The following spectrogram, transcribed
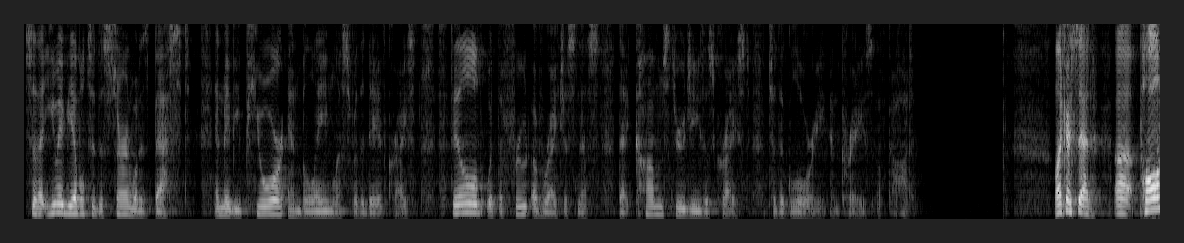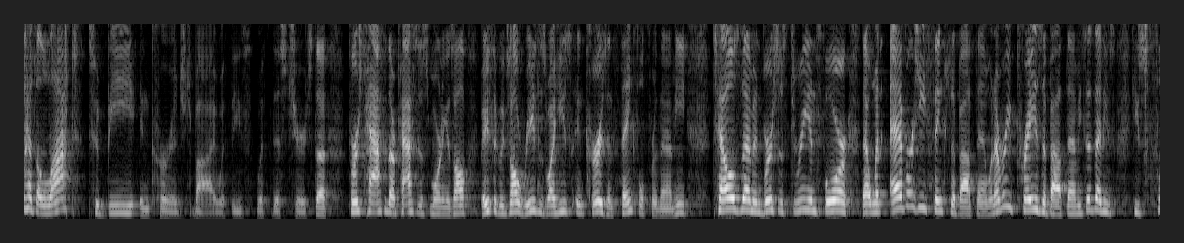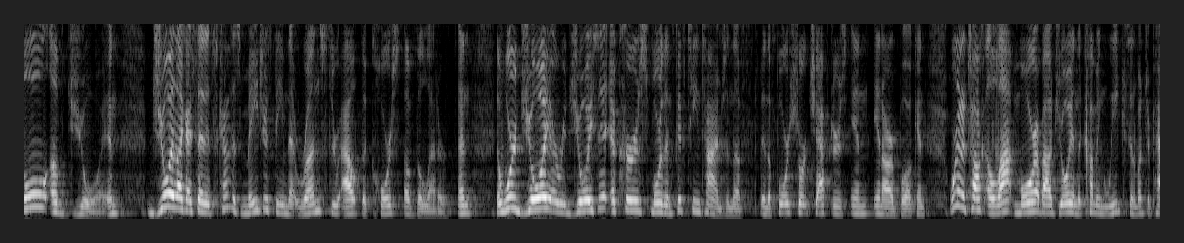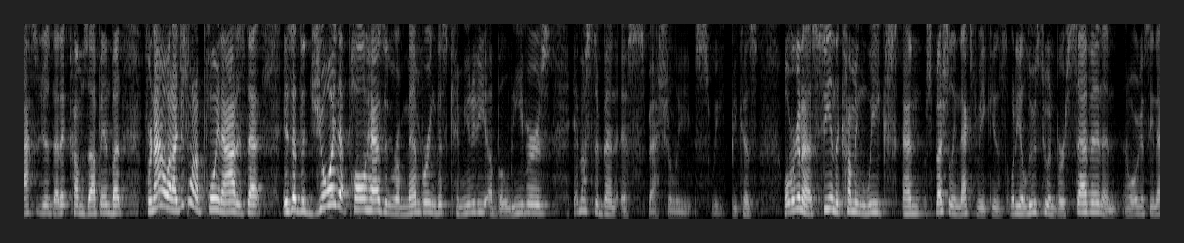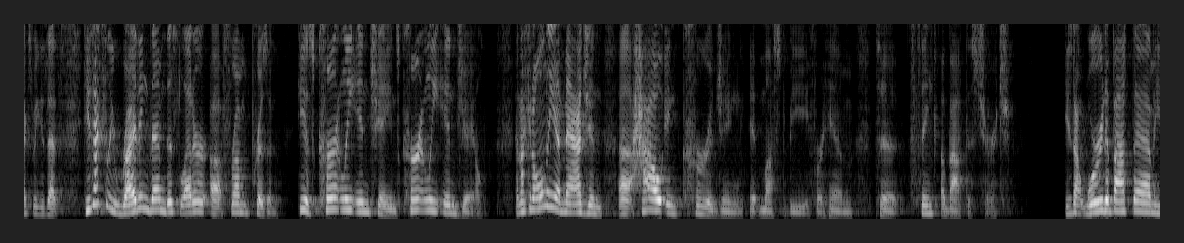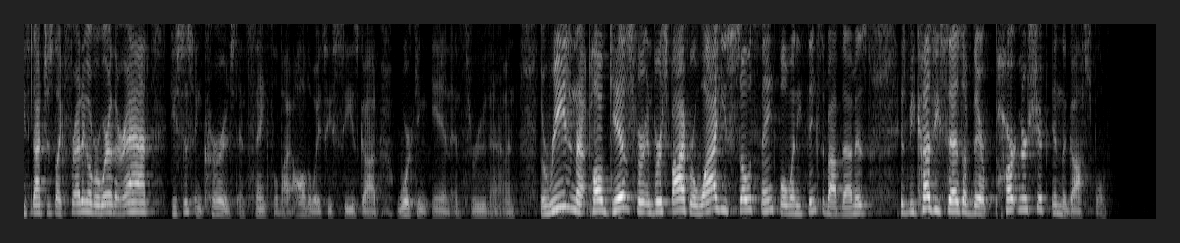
so that you may be able to discern what is best and may be pure and blameless for the day of Christ, filled with the fruit of righteousness that comes through Jesus Christ to the glory and praise of God. like I said, uh, Paul has a lot to be encouraged by with these with this church. The first half of our passage this morning is all basically it's all reasons why he's encouraged and thankful for them. He tells them in verses three and four that whenever he thinks about them, whenever he prays about them, he says that he's he's full of joy. And joy, like I said, it's kind of this major theme that runs throughout the course of the letter. And the word joy or rejoice, it occurs more than 15 times in the, in the four short chapters in, in our book. And we're going to talk a lot more about joy in the coming weeks and a bunch of passages that it comes up in. But for now, what I just want to point out is that, is that the joy that Paul has in remembering this community of believers, it must have been especially sweet because what we're going to see in the coming weeks, and especially next week, is what he alludes to in verse 7, and, and what we're going to see next week is that he's actually writing them this letter uh, from prison. He is currently in chains, currently in jail. And I can only imagine uh, how encouraging it must be for him to think about this church. He's not worried about them. He's not just like fretting over where they're at. He's just encouraged and thankful by all the ways he sees God working in and through them. And the reason that Paul gives for in verse 5 for why he's so thankful when he thinks about them is, is because he says of their partnership in the gospel.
